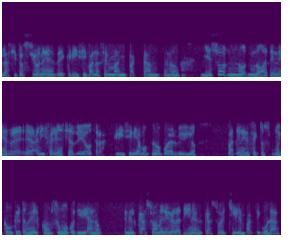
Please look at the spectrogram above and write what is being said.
Las situaciones de crisis van a ser más impactantes, ¿no? Y eso no, va a tener, eh, a diferencia de otras crisis, digamos, que uno puede haber vivido, va a tener efectos muy concretos en el consumo cotidiano. En el caso de América Latina, en el caso de Chile en particular,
